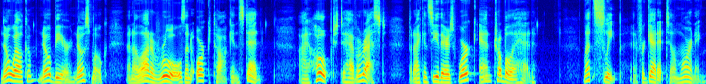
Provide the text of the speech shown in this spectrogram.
No welcome, no beer, no smoke, and a lot of rules and orc talk instead. I hoped to have a rest, but I can see there's work and trouble ahead. Let's sleep and forget it till morning."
